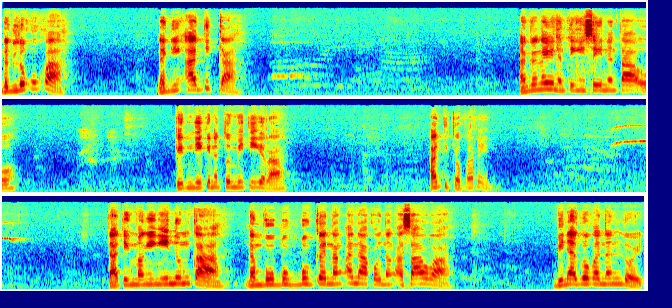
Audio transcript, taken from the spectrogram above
Nagloko ka. Naging addict ka. Hanggang ngayon, ang tingin sa'yo ng tao, kahit hindi ka na tumitira, addict ka pa rin. Dating manginginom ka, nang bubugbog ka ng anak o ng asawa, binago ka ng Lord,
